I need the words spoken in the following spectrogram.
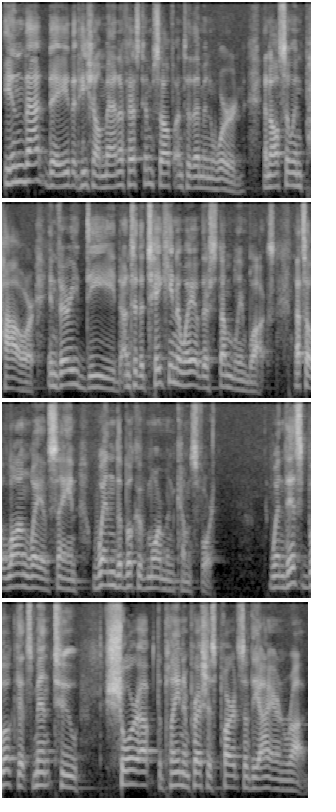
in that day that he shall manifest himself unto them in word, and also in power, in very deed, unto the taking away of their stumbling blocks. That's a long way of saying when the Book of Mormon comes forth. When this book that's meant to shore up the plain and precious parts of the iron rod,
